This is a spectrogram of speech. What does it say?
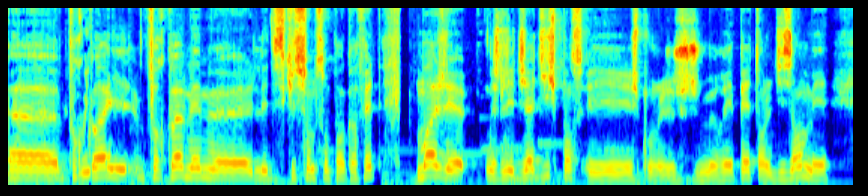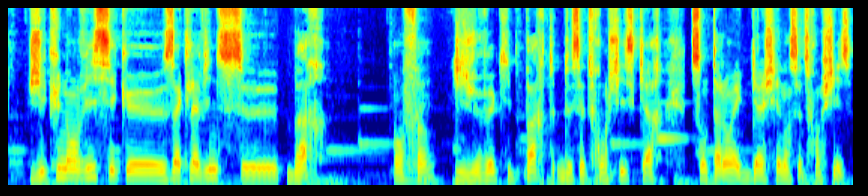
Euh, pourquoi, pourquoi même euh, les discussions ne sont pas encore faites? Moi, je, je l'ai déjà dit, je pense, et je, je me répète en le disant, mais j'ai qu'une envie, c'est que Zach Lavine se barre. Enfin, je veux qu'il parte de cette franchise car son talent est gâché dans cette franchise.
